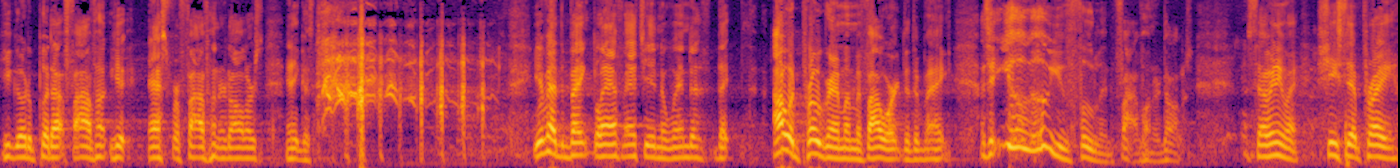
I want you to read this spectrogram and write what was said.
you go to put out 500, you ask for $500, and it goes, You ever had the bank laugh at you in the window? They, I would program them if I worked at the bank. I said, "You, who you fooling? Five hundred dollars." So anyway, she said, "Pray,"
